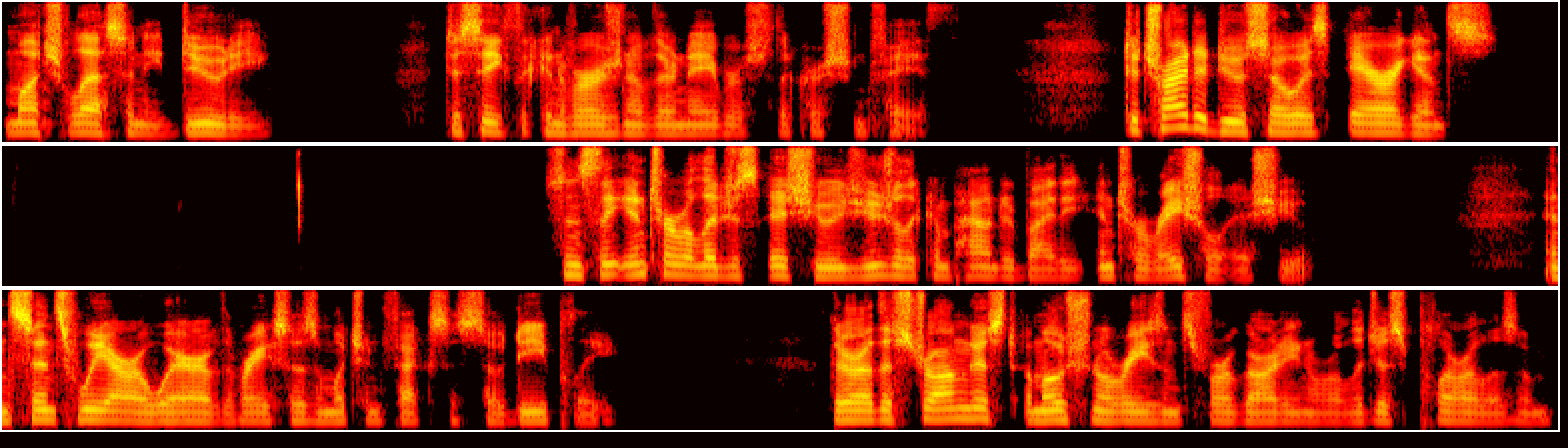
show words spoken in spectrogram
much less any duty, to seek the conversion of their neighbors to the Christian faith. To try to do so is arrogance. Since the interreligious issue is usually compounded by the interracial issue, and since we are aware of the racism which infects us so deeply, there are the strongest emotional reasons for regarding religious pluralism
